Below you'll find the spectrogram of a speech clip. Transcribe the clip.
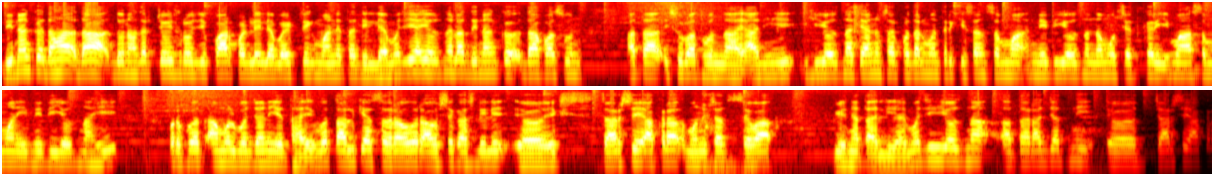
दिनांक दहा दहा दोन हजार चोवीस रोजी पार पडलेल्या बैठकीत मान्यता दिली आहे. म्हणजे या योजनेला दिनांक दहापासून आता सुरुवात होणार आहे आणि ही ही योजना त्यानुसार प्रधानमंत्री किसान सन्मान निधी योजना नमो शेतकरी महासन्मान निधी योजना ही प्रपत अंमलबजावणी येत आहे व तालुक्यात स्तरावर आवश्यक असलेली एक चारशे अकरा मनुष्य सेवा घेण्यात आली आहे. म्हणजे ही योजना आता राज्यातनी चारशे अकरा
